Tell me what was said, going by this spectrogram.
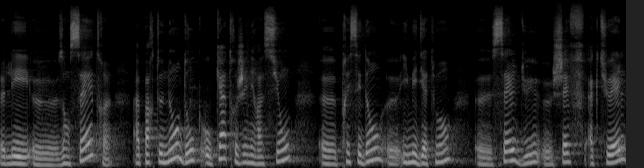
les ancêtres appartenant donc aux quatre générations précédant immédiatement euh, celle du euh, chef actuel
